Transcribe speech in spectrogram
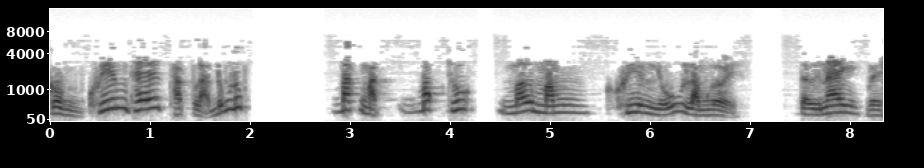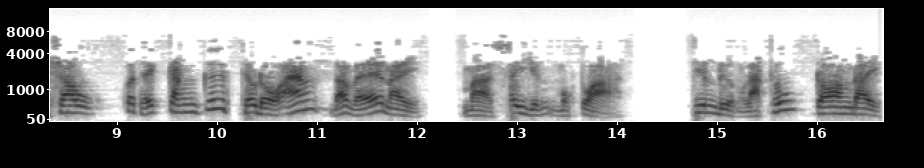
cùng khuyến thế thật là đúng lúc. Bắt mạch bóc thuốc mới mong khuyên nhủ lòng người. Từ nay về sau có thể căn cứ theo đồ án đã vẽ này mà xây dựng một tòa thiên đường lạc thú tròn đầy.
